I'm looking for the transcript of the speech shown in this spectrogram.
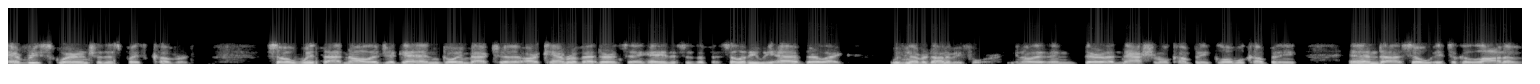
every square inch of this place covered. So with that knowledge, again, going back to our camera vendor and saying, hey, this is the facility we have, they're like, we've never done it before, you know, and they're a national company, global company. And uh, so it took a lot of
